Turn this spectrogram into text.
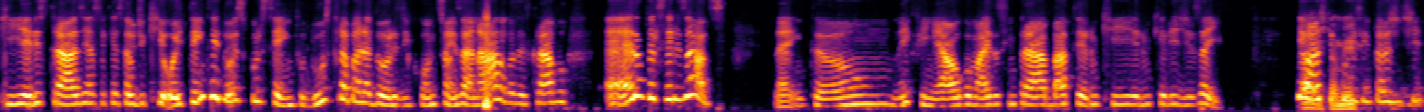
que eles trazem essa questão de que 82% dos trabalhadores em condições análogas a escravo eram terceirizados. Né? Então, enfim, é algo mais assim para bater no que, no que ele diz aí. E eu ah, acho que por isso, então, a gente.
